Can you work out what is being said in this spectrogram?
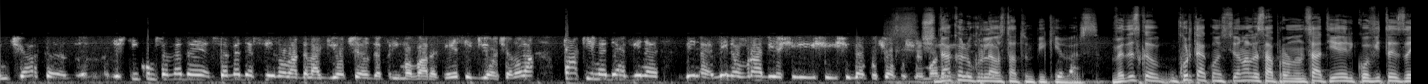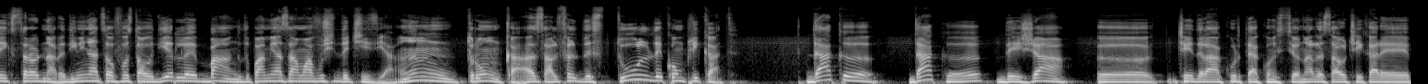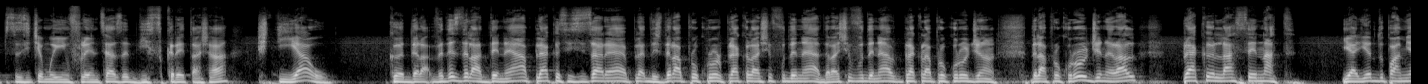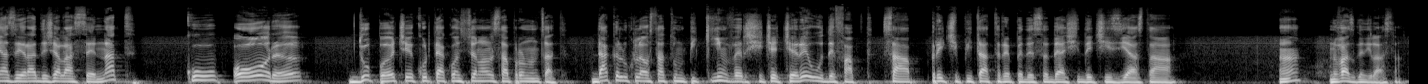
încearcă, uh, știi cum se vede, se vede firul ăla de la ghiocel de primăvară, că este ghiocelul ăla, tac, imediat vine, vine, vine o vrabie și, și, și dă cu ciocul și Și dacă lucrurile au stat un pic invers? Vedeți că Curtea Constituțională s-a pronunțat ieri cu o viteză extraordinară. Dimineața au fost audierile, bang, după amiază am avut și decizia. Într-un caz, altfel destul de complicat. Dacă, dacă deja uh, cei de la Curtea Constituțională sau cei care, să zicem, îi influențează discret așa, știau că de la, vedeți, de la DNA pleacă sesizarea aia, pleacă, deci de la procuror pleacă la șeful DNA, de la șeful DNA pleacă la procurorul general, de la procurorul general pleacă la Senat. Iar ieri după amiază era deja la Senat cu o oră după ce Curtea Constituțională s-a pronunțat. Dacă lucrurile au stat un pic invers și CCR-ul, de fapt, s-a precipitat repede să dea și decizia asta, a? nu v-ați gândit la asta?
